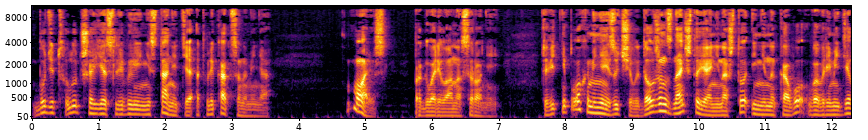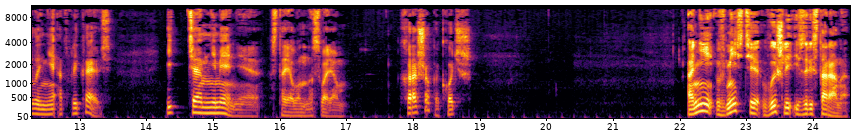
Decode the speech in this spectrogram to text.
будет лучше, если вы не станете отвлекаться на меня". "Морис", проговорила она с иронией. "Ты ведь неплохо меня изучил и должен знать, что я ни на что и ни на кого во время дела не отвлекаюсь". И тем не менее, стоял он на своем. Хорошо, как хочешь. Они вместе вышли из ресторана.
